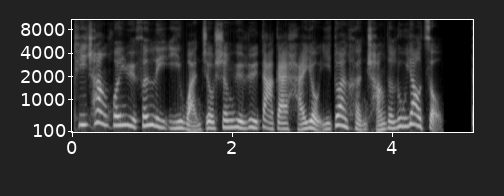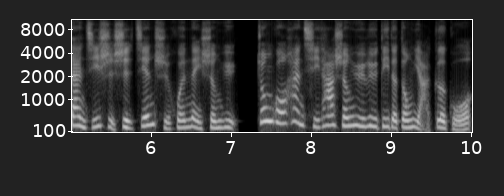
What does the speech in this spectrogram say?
提倡婚育分离以挽救生育率，大概还有一段很长的路要走。但即使是坚持婚内生育，中国和其他生育率低的东亚各国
